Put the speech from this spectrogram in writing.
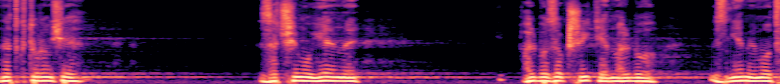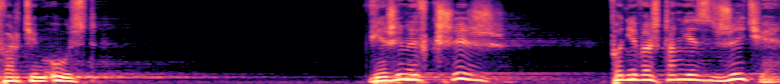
nad którą się zatrzymujemy albo z okrzykiem, albo z niemym otwarciem ust. Wierzymy w krzyż, ponieważ tam jest życie.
